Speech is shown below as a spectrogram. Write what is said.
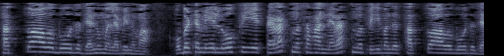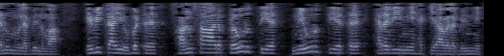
තත්වාවබෝධ දැනුම ලැබෙනවා. ඔබට මේ ලෝකයේ පැවැත්ම සහ නැවැත්ම පිළිබඳ තත්වාවබෝධ දැනුම ලැබෙනවා. එවිටයි ඔබට සංසාර ප්‍රවෘත්තිය නිවෘත්තියට හැරවීමේ හැකියාව ලැබෙන්නේ.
